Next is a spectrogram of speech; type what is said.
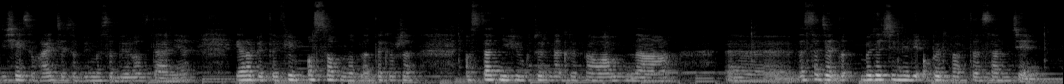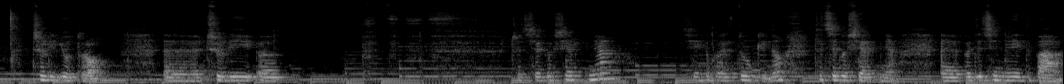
Dzisiaj, słuchajcie, zrobimy sobie rozdanie. Ja robię ten film osobno, dlatego że ostatni film, który nagrywałam na... E, w zasadzie będziecie mieli obydwa w ten sam dzień, czyli jutro, e, czyli e, 3 sierpnia, dzisiaj chyba jest drugi, no, 3 sierpnia e, będziecie mieli dwa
